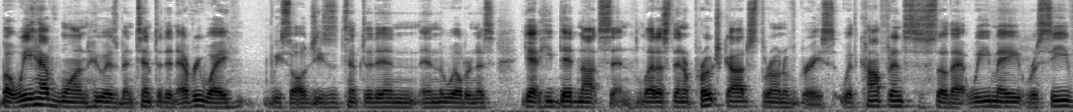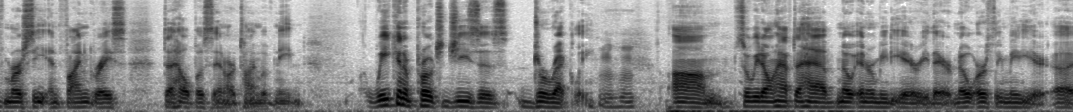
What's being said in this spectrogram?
but we have one who has been tempted in every way. We saw Jesus tempted in in the wilderness, yet he did not sin. Let us then approach God's throne of grace with confidence, so that we may receive mercy and find grace to help us in our time of need. We can approach Jesus directly. Um, so we don't have to have no intermediary there, no earthly media, uh,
